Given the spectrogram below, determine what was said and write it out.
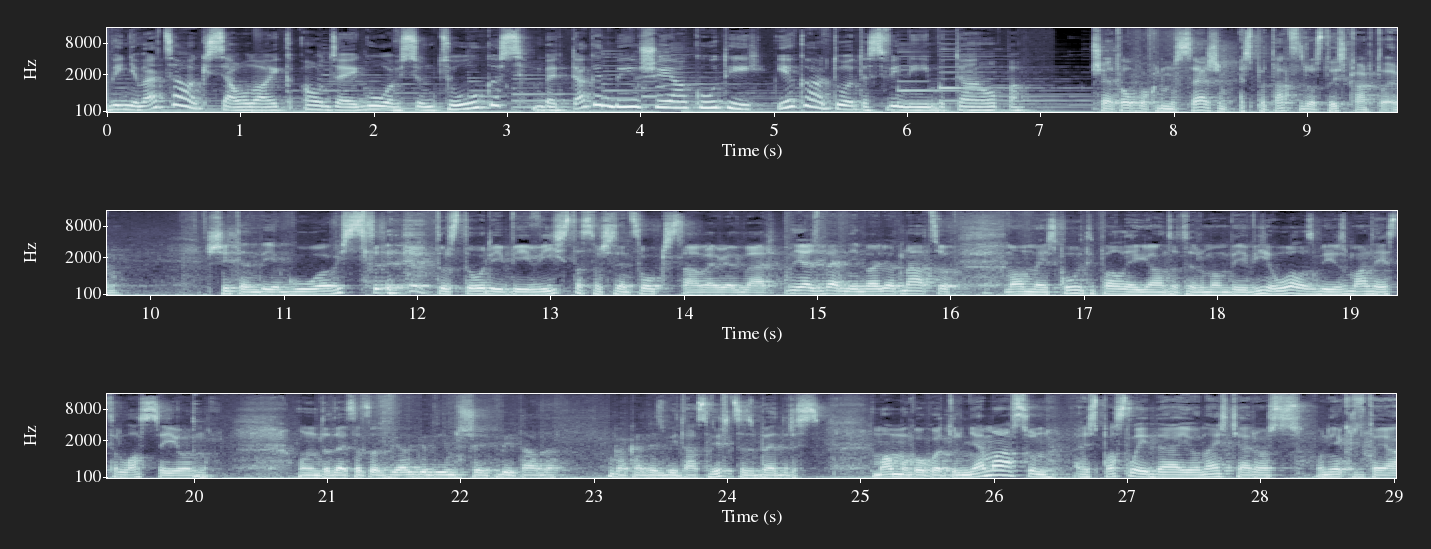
Viņa vecāki savulaik audzēja govis un cūkas, bet tagad bijušajā kūtī iekārtota svinību telpa. Šajā telpā, kur mēs sēžam, es pat atceros to izkārtojumu. Šitien bija govis, tur stūrī bija vistas, un šitien cūks stāvēja vienmēr. Ja es bērnībā ļoti nācu mammai skūti palīgā, un tur man bija olas, bija uz mani, es tur lasīju. Un, un tad es atceros, ka gadījums šeit bija tāda Kā kādreiz bija tās virsmas bedres. Mamma kaut ko tur ņemās, un es paslīdēju un aizķēros un iekritu tajā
